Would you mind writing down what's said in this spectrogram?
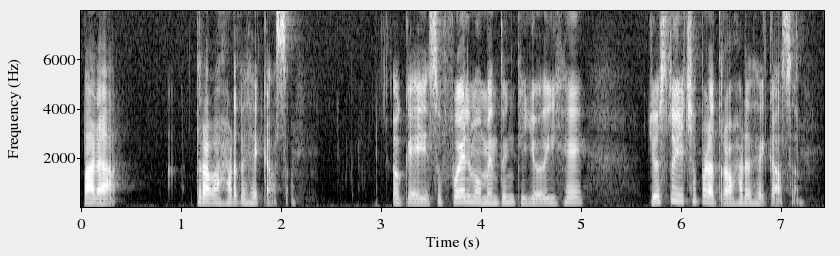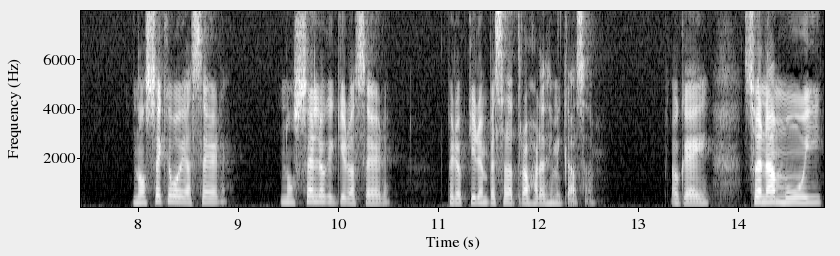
para trabajar desde casa. Ok, eso fue el momento en que yo dije, yo estoy hecha para trabajar desde casa. No sé qué voy a hacer, no sé lo que quiero hacer, pero quiero empezar a trabajar desde mi casa. Ok, suena muy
